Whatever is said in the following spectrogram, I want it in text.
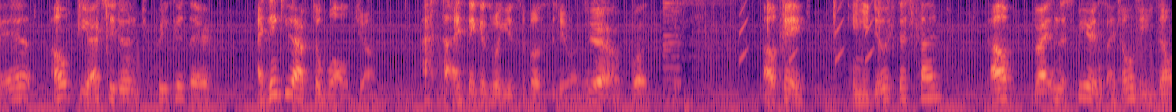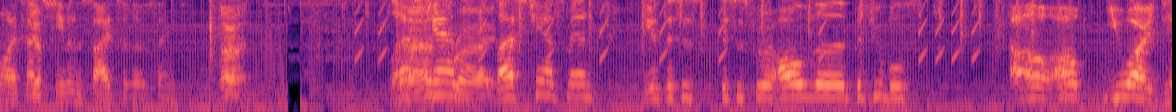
Yeah. Oh, you're actually doing pretty good there. I think you have to wall jump. I think is what you're supposed to do on this Yeah. one. But Okay, can you do it this time? Oh, right in the spears. I told you, you don't want to touch even the sides of those things. all right. Last That's chance. right. Last chance, man. You, this is this is for all the bejubals. Oh, oh, you are dead.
